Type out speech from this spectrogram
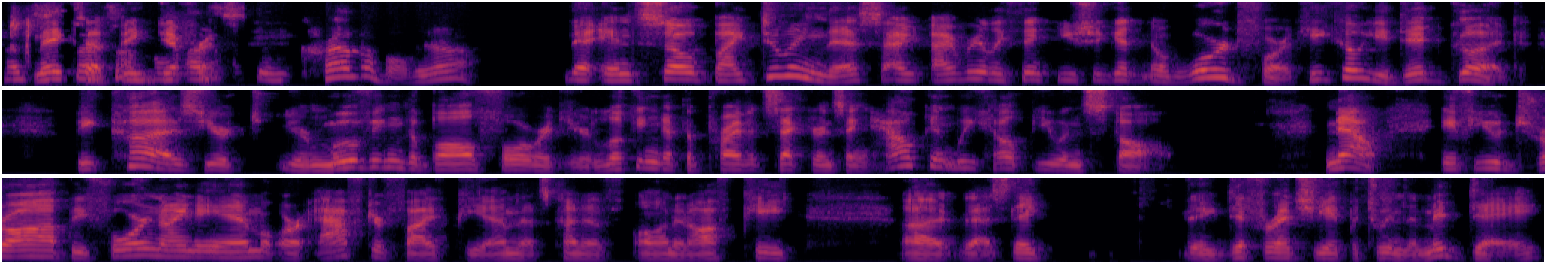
that's, makes that's a big difference. incredible, yeah. And so by doing this, I, I really think you should get an award for it. HECO, you did good because you're you're moving the ball forward. You're looking at the private sector and saying, how can we help you install? Now, if you draw before 9 a.m. or after 5 p.m., that's kind of on and off peak, uh, as they they differentiate between the midday,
